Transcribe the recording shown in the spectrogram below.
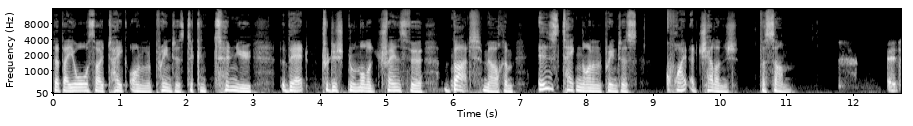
that they also take on an apprentice to continue that traditional knowledge transfer. But, Malcolm, is taking on an apprentice quite a challenge for some? It,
